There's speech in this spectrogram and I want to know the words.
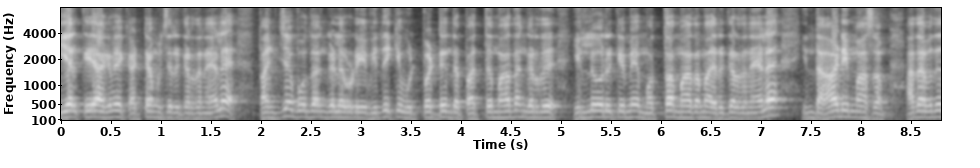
இயற்கையாகவே கட்டமைச்சிருக்கிறதுனால பஞ்சபூதங்களுடைய விதிக்கு உட்பட்டு இந்த பத்து மாதங்கிறது எல்லோருக்குமே மொத்த மாதமாக இருக்கிறதுனால இந்த ஆடி மாதம் அதாவது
